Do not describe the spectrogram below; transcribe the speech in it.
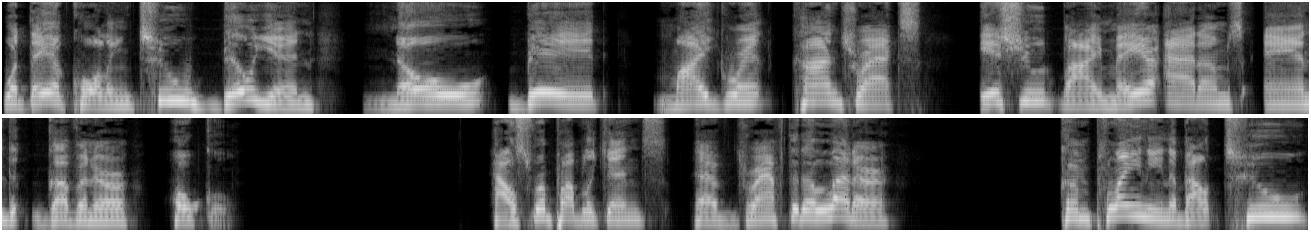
what they are calling 2 billion no bid migrant contracts issued by Mayor Adams and Governor Hochul. House Republicans have drafted a letter complaining about 2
